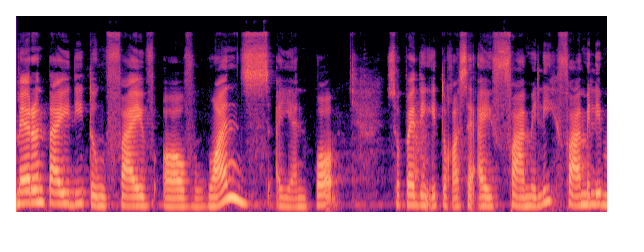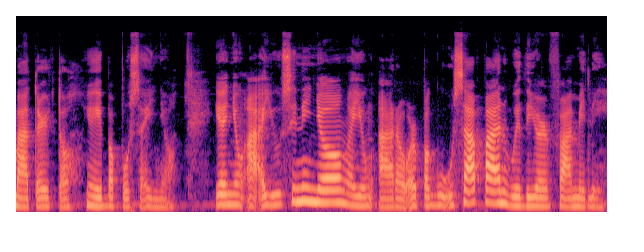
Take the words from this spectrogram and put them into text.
Meron tayo ditong five of wands. Ayan po. So, pwedeng ito kasi ay family. Family matter to. Yung iba po sa inyo. Yan yung aayusin ninyo ngayong araw or pag-uusapan with your family.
